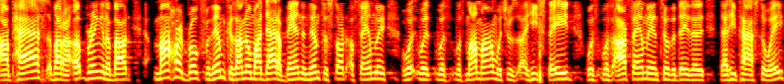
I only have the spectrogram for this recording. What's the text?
our past, about our upbringing, about my heart broke for them because I know my dad abandoned them to start a family with, with, with, with my mom, which was, uh, he stayed with, with our family until the day that, that he passed away.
